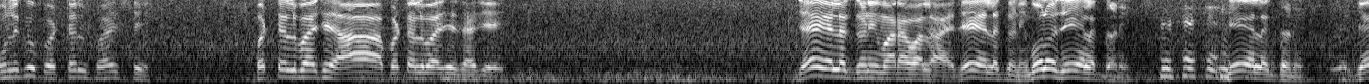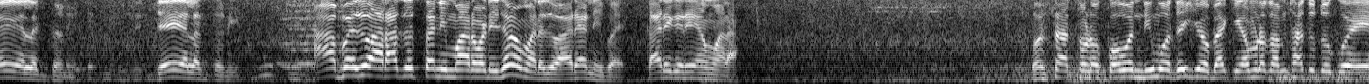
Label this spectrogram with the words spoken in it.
હું લખ્યું પટેલભાઈ છે. પટેલભાઈ છે, હા, પટેલભાઈ છે સાજે જય અલગ ગણી મારા વાલા, જય અલગ ગણી. બોલો, જય અલગ ગણી. જય અલગ ગણી. જય અલગ ગણી. જય અલગ ગણી. આ ભાઈ જો આ રાજસ્થાની મારવાડી છે અમારે જો આર્યાની ભાઈ. કારીગરી અમારા. વરસાદ થોડો પવન ધીમો થઈ ગયો, બાકી હમણાં તો આમ થતું હતું કોઈ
